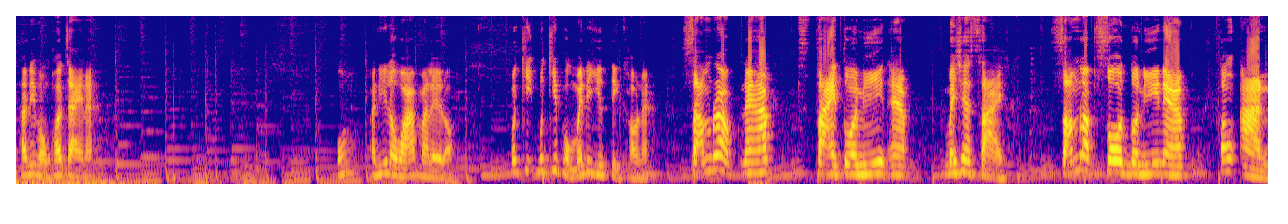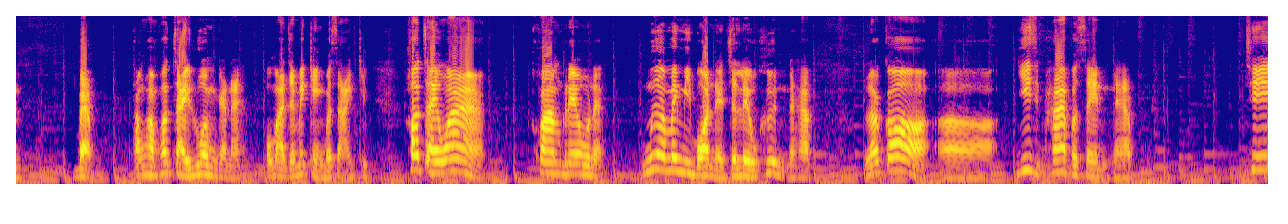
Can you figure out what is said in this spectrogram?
เท่าที่ผมเข้าใจนะ โอ้อันนี้เราวาร์ปมาเลยเหรอ เมื่อกี้เมื่อกี้ผมไม่ได้ยืนติดเขานะสำหรับนะครับสไตล์ตัวนี้นะครับไม่ใช่สไตล์สำหรับโซนตัวนี้นะครับต้องอ่านแบบทำความเข้าใจร่วมกันนะ ผมอาจจะไม่เก่งภาษาอังกฤษ เข้าใจว่าความเร็วเนี่ยเมื่อไม่มีบอลเนี่ยจะเร็วขึ้นนะครับ แล้วก็เอ่อ25%นะครับที่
